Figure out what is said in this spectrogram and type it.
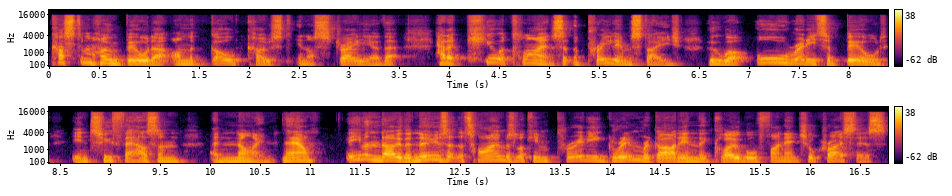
custom home builder on the Gold Coast in Australia that had a queue of clients at the prelim stage who were all ready to build in 2009. Now, even though the news at the time was looking pretty grim regarding the global financial crisis,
